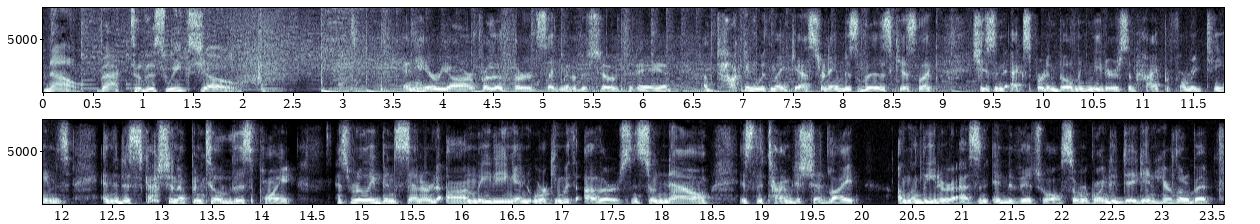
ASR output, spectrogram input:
Now, back to this week's show. And here we are for the third segment of the show today. And I'm talking with my guest. Her name is Liz Kislik. She's an expert in building leaders and high performing teams. And the discussion up until this point has really been centered on leading and working with others. And so now is the time to shed light on the leader as an individual. So we're going to dig in here a little bit.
